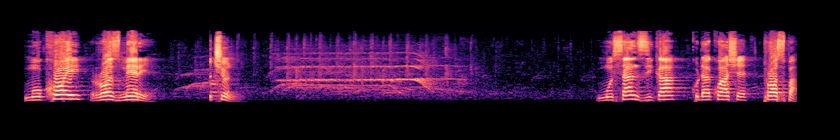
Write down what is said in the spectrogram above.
Mukoi Rosemary. Fortune. Musanzika Kudakwashe Prosper.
